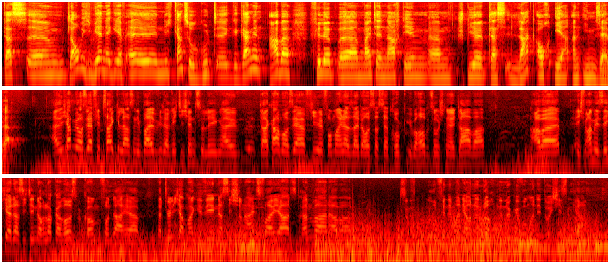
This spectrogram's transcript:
das, ähm, glaube ich, wäre in der GFL nicht ganz so gut äh, gegangen. Aber Philipp meinte nach dem ähm, Spiel, das lag auch eher an ihm selber. Also ich habe mir auch sehr viel Zeit gelassen, den Ball wieder richtig hinzulegen. Also da kam auch sehr viel von meiner Seite aus, dass der Druck überhaupt so schnell da war. Aber ich war mir sicher, dass ich den noch locker rausbekomme. Von daher, natürlich hat man gesehen, dass die schon ein, zwei Yards dran waren, aber zur Not findet man ja auch nur noch eine Lücke, wo man den durchschießen kann.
